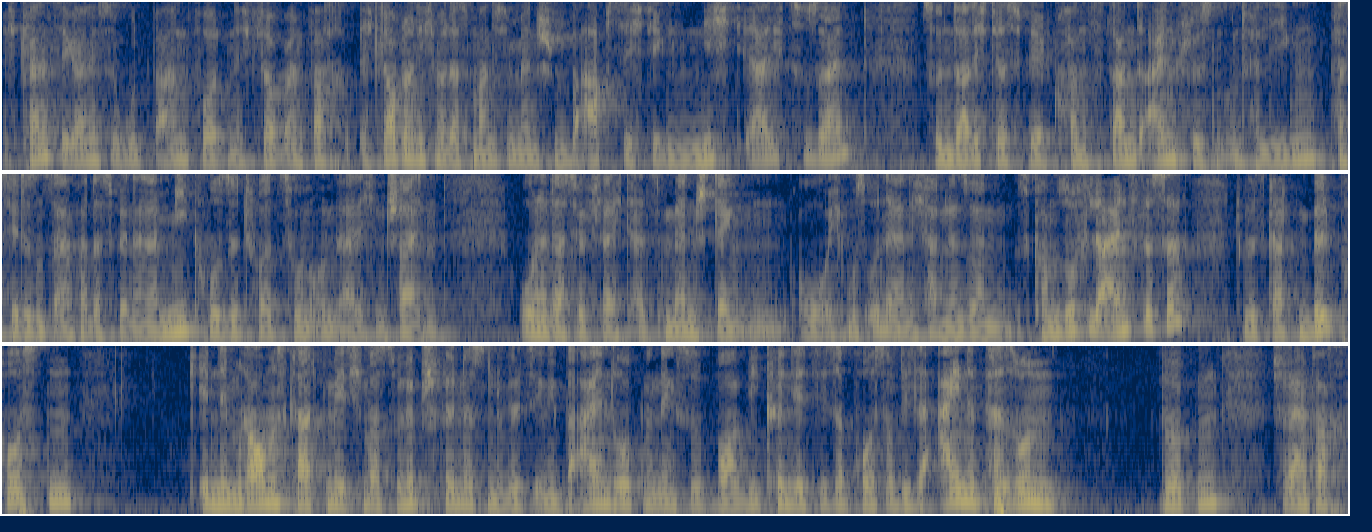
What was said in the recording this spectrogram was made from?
Ich kann es dir gar nicht so gut beantworten. Ich glaube einfach, ich glaube noch nicht mal, dass manche Menschen beabsichtigen, nicht ehrlich zu sein sondern dadurch, dass wir konstant Einflüssen unterliegen, passiert es uns einfach, dass wir in einer Mikrosituation unehrlich entscheiden. Ohne dass wir vielleicht als Mensch denken, oh, ich muss unehrlich handeln, sondern es kommen so viele Einflüsse. Du willst gerade ein Bild posten, in dem Raum ist gerade ein Mädchen, was du hübsch findest und du willst irgendwie beeindrucken und denkst so, boah, wie könnte jetzt dieser Post auf diese eine Person wirken, statt einfach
